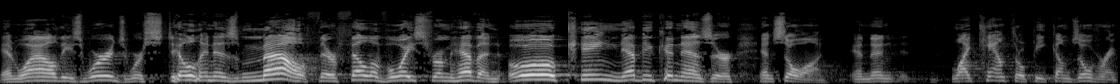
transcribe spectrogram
And while these words were still in his mouth, there fell a voice from heaven, O King Nebuchadnezzar, and so on. And then lycanthropy comes over him.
